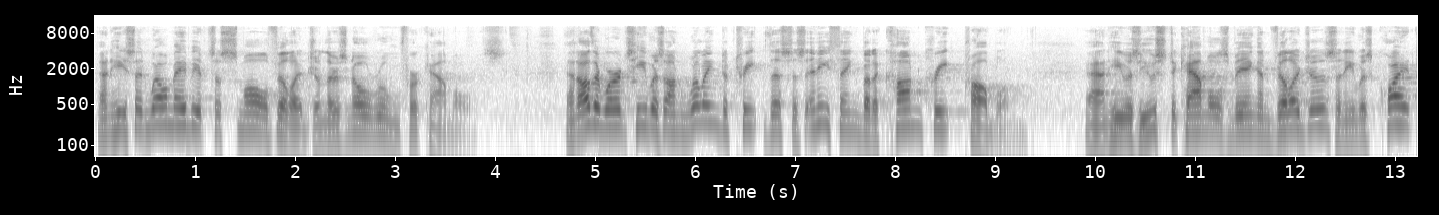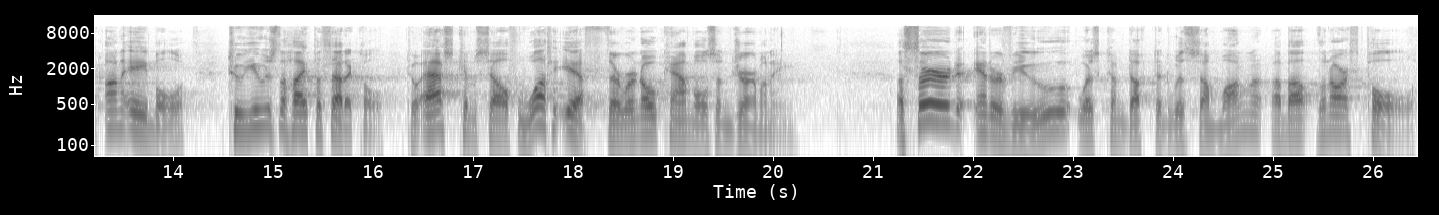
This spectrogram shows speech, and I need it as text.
And he said, Well, maybe it's a small village and there's no room for camels. In other words, he was unwilling to treat this as anything but a concrete problem. And he was used to camels being in villages, and he was quite unable to use the hypothetical, to ask himself, what if there were no camels in Germany? A third interview was conducted with someone about the North Pole.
